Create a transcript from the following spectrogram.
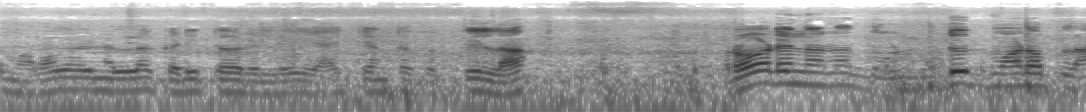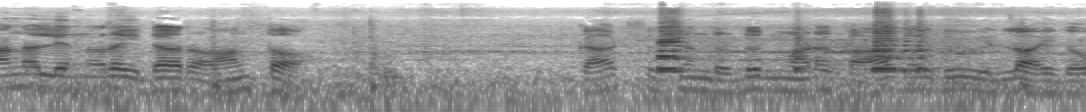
ಮರಗಳನ್ನೆಲ್ಲ ಕಡಿತವ್ರೆ ಇಲ್ಲಿ? ಯಾಕೆ ಅಂತ ಗೊತ್ತಿಲ್ಲ. ರೋಡ್ ಏನಾರ ದೊಡ್ಡದು ಮಾಡೋ ಪ್ಲಾನಲ್ಲಿ ಏನಾರ ಇದಾರ ಅಂತ. ಘಾಟ್ ಸೆಕ್ಷನ್ ದೊಡ್ಡದು ಮಾಡಕ್ ಆಗೋದು ಇಲ್ಲ ಇದು.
